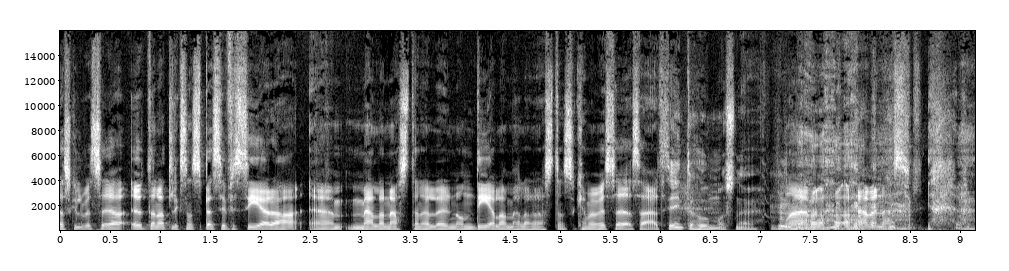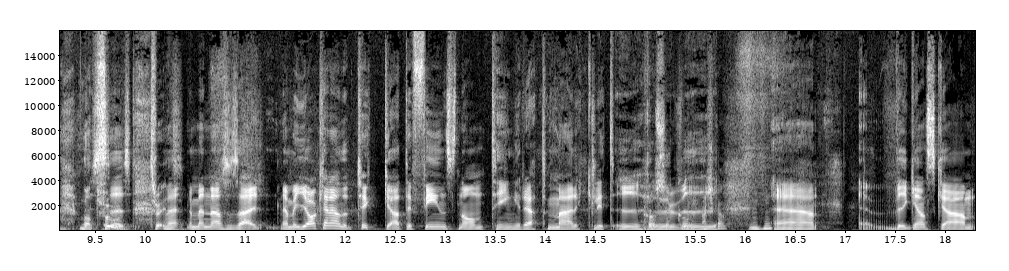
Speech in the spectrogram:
jag skulle vilja säga, utan att liksom specificera eh, Mellanöstern eller någon del av Mellanöstern, så kan man väl säga så här att... Säg inte hummus nu. Nej, nej, men alltså, precis. Men, men alltså så här, nej, men jag kan ändå tycka att det finns någonting rätt märkligt i hur vi, eh, vi är ganska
